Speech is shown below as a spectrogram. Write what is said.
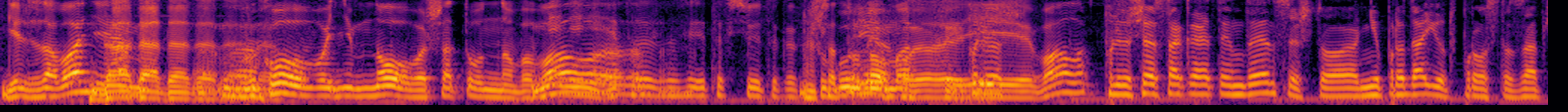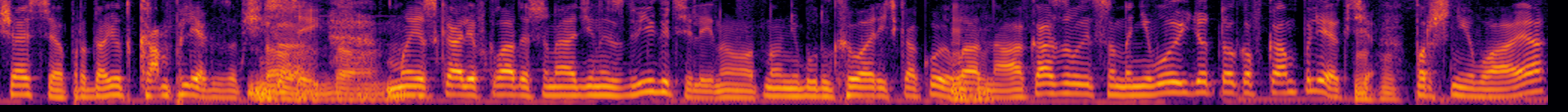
гильзованием, Да, да, да, да, да. выковыванием нового шатунного вала, это, это все это как шатунов чугунные э, мосты. и Плюс- вала. Плюс сейчас такая тенденция, что не продают просто запчасти, а продают комплект запчастей. Да, да. Мы искали вкладыши на один из двигателей, но вот, ну, не буду говорить какой, ладно. А оказывается, на него идет только в комплекте поршневая,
